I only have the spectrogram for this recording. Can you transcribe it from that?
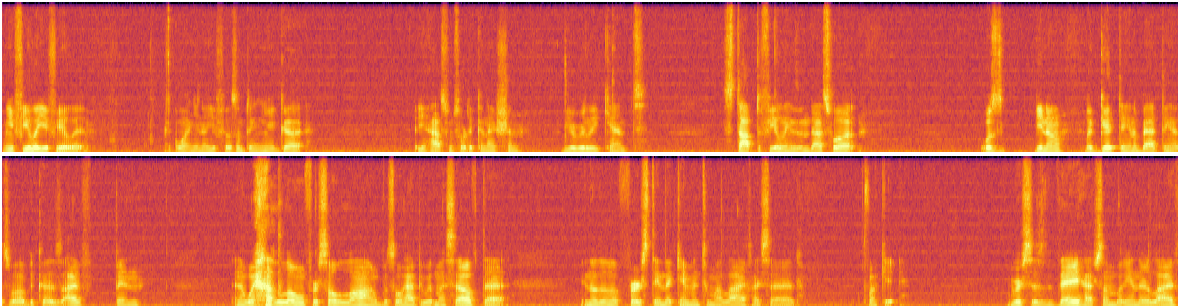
when you feel it, you feel it. When you know you feel something in your gut, you have some sort of connection you really can't stop the feelings and that's what was you know a good thing and a bad thing as well because I've been in a way alone for so long but so happy with myself that you know the first thing that came into my life I said fuck it versus they have somebody in their life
